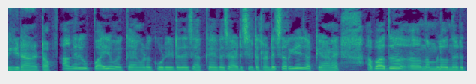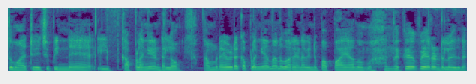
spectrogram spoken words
വീടാണ് കേട്ടോ അങ്ങനെ ഉപ്പായും ഉക്കായും കൂടെ കൂടിയിട്ട് ചക്കയൊക്കെ ചാടിച്ചിട്ടിട്ടുണ്ട്. ചെറിയ ചക്കയാണ്. അപ്പോൾ അത് നമ്മൾ ഒന്ന് എടുത്ത് മാറ്റി വെച്ചു. പിന്നെ ഈ കപ്പളങ്ങ ഉണ്ടല്ലോ. നമ്മുടെ ഇവിടെ കപ്പളങ്ങ എന്നാണ് പറയണത്. പിന്നെ പപ്പായ എന്നും എന്നൊക്കെ പേരുണ്ടല്ലോ ഇതിന്.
